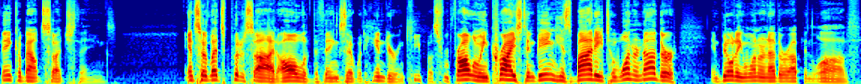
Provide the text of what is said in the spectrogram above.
think about such things. And so let's put aside all of the things that would hinder and keep us from following Christ and being his body to one another and building one another up in love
